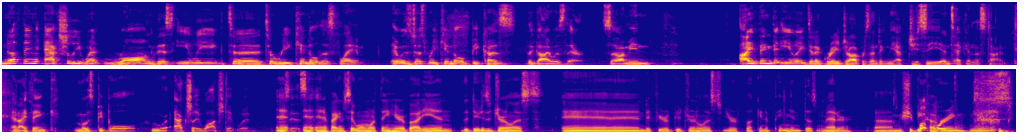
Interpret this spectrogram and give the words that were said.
nothing actually went wrong this E League to to rekindle this flame. It was just rekindled because the guy was there. So I mean, I think that E League did a great job presenting the FGC and Tekken this time, and I think most people who actually watched it would And, exist. and, and if I can say one more thing here about Ian, the dude is a journalist, and if you're a good journalist, your fucking opinion doesn't matter. Um, you should be But we're- covering news.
